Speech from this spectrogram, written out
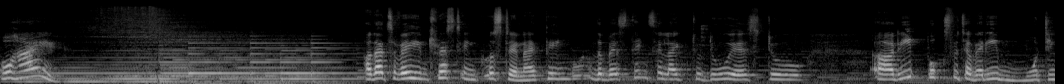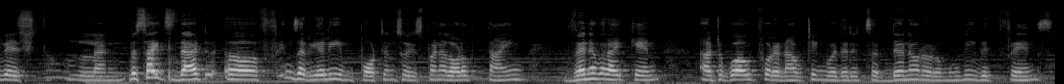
Oh, hi. Oh, that's a very interesting question. I think one of the best things I like to do is to uh, read books which are very motivational. And besides that, uh, friends are really important. So I spend a lot of time whenever I can uh, to go out for an outing, whether it's a dinner or a movie with friends.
